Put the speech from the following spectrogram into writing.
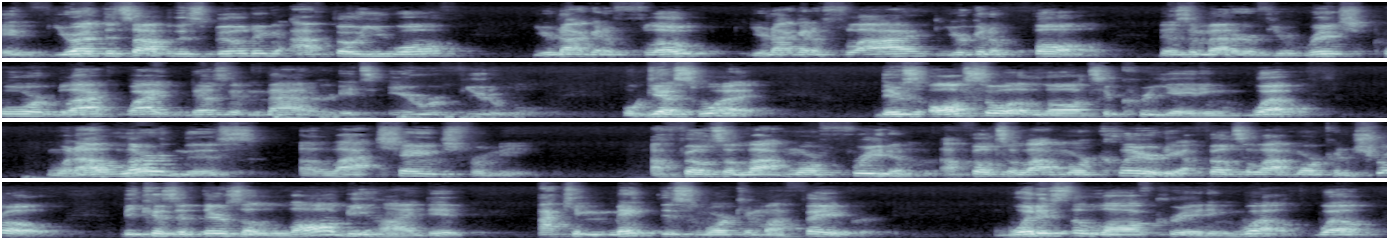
If you're at the top of this building, I throw you off, you're not going to float. You're not going to fly. You're going to fall. Doesn't matter if you're rich, poor, black, white, doesn't matter. It's irrefutable. Well, guess what? There's also a law to creating wealth. When I learned this, a lot changed for me. I felt a lot more freedom. I felt a lot more clarity. I felt a lot more control. Because if there's a law behind it, I can make this work in my favor. What is the law of creating wealth? Well,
